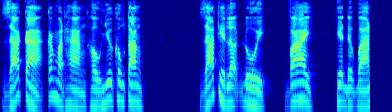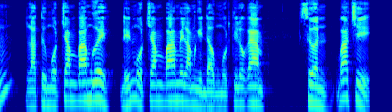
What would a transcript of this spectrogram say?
giá cả các mặt hàng hầu như không tăng. Giá thịt lợn đùi, vai hiện được bán là từ 130 đến 135.000 đồng một kg, sườn, ba chỉ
